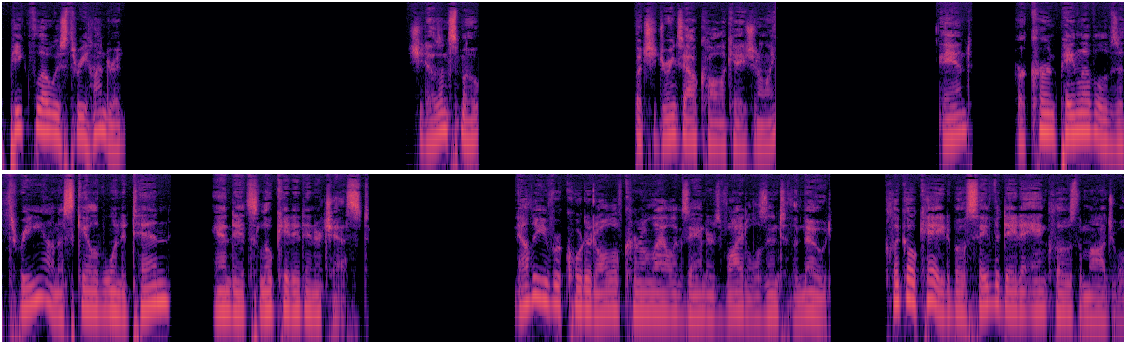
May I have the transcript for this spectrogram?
peak flow is 300. She doesn't smoke, but she drinks alcohol occasionally. And her current pain level is a 3 on a scale of 1 to 10, and it's located in her chest. Now that you've recorded all of Colonel Alexander's vitals into the note, click OK to both save the data and close the module.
